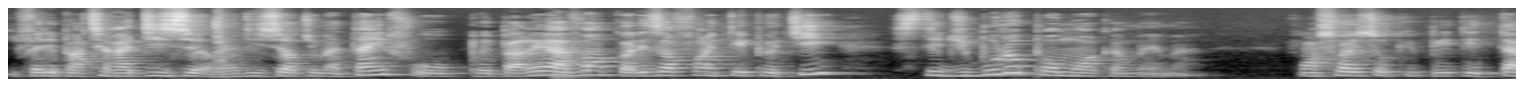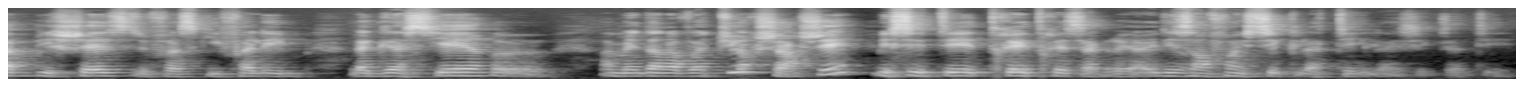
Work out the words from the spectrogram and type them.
il fallait partir à 10 heures. À 10 heures du matin, il faut préparer avant. Quand les enfants étaient petits, c'était du boulot pour moi quand même. François s'occupait des tables, des chaises, de ce qu'il fallait la glacière euh, à mettre dans la voiture, chargée. Mais c'était très très agréable. Et les enfants, ils s'éclataient, là, ils s'éclataient.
